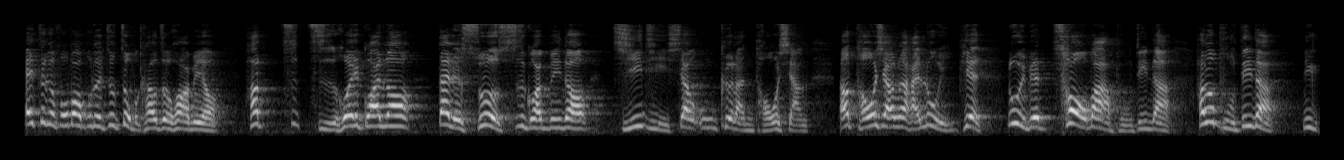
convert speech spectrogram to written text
哎，这个风暴部队就这么看到这个画面哦，他是指挥官哦，带着所有士官兵哦。集体向乌克兰投降，然后投降了还录影片，录影片臭骂普丁啊！他说：“普丁啊，你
